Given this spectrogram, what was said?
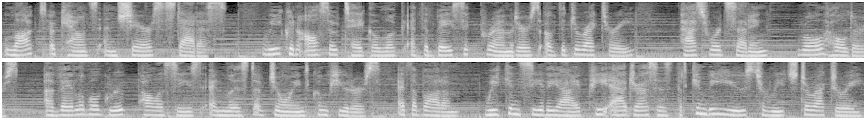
locked accounts and shares status. We can also take a look at the basic parameters of the directory, password setting, role holders, available group policies and list of joined computers. At the bottom, we can see the IP addresses that can be used to reach directory.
